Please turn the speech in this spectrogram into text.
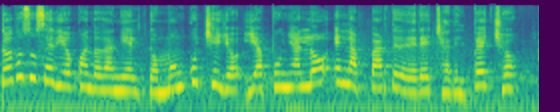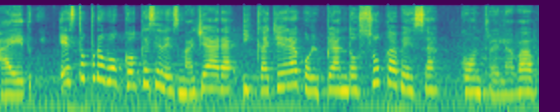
Todo sucedió cuando Daniel tomó un cuchillo y apuñaló en la parte derecha del pecho Esto provocó que se desmayara y cayera golpeando su cabeza contra el lavabo.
